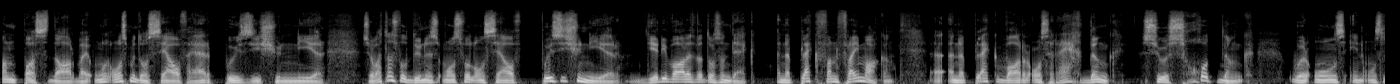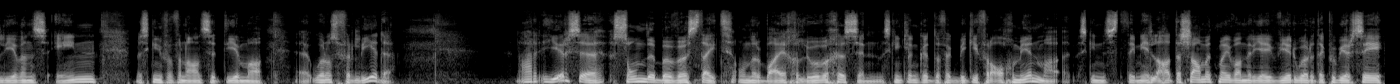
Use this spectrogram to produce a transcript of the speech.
aanpas daarbey. Ons, ons moet onsself herposisioneer. So wat ons wil doen is ons wil onsself posisioneer deur die waarheid wat ons ontdek in 'n plek van vrymaking, eh, in 'n plek waar ons reg dink soos God dink oor ons en ons lewens en miskien vir vanaand se tema eh, oor ons verlede. Daar heers 'n sondebewustheid onder baie gelowiges en miskien klink dit of ek bietjie veralgemeen, maar miskien stem jy later saam met my wanneer jy weer hoor wat ek probeer sê,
